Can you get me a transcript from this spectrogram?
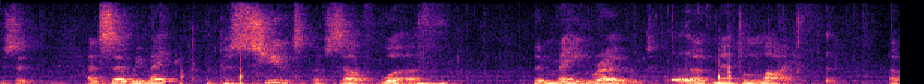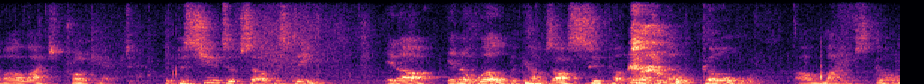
You see? And so we make the pursuit of self-worth the main road of mental life, of our life's project. The pursuit of self-esteem in our inner world becomes our superordinate goal, our life's goal.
